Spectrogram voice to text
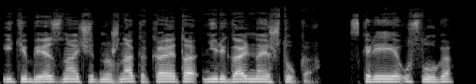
И тебе, значит, нужна какая-то нелегальная штука. Скорее, услуга.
